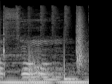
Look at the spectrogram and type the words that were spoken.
coração.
